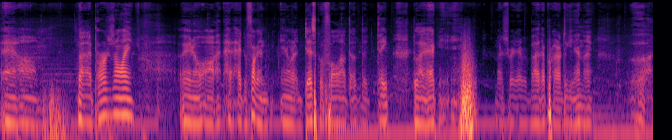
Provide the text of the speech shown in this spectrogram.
and um, but personally, you know, uh, had to fucking you know a disc would fall out the the tape, be like, I'm not sure to ever buy that product again. Like, ugh.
